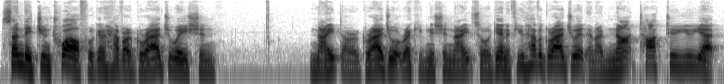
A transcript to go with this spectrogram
Sunday, June 12th, we're going to have our graduation night, our graduate recognition night. So, again, if you have a graduate and I've not talked to you yet,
